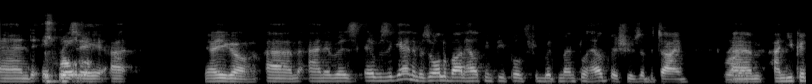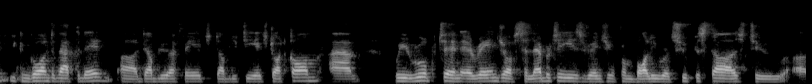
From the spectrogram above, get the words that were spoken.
and it was a, uh, there you go. Um, and it was, it was again, it was all about helping people through, with mental health issues at the time. Right. Um, and you could you can go onto that today, uh, wfhwth.com. Um, we roped in a range of celebrities ranging from Bollywood superstars to uh,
